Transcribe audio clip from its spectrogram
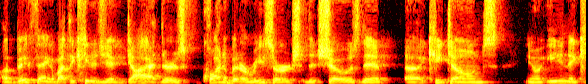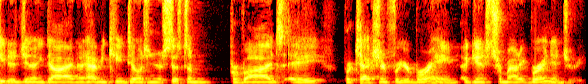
A big thing about the ketogenic diet, there's quite a bit of research that shows that uh, ketones, you know, eating a ketogenic diet and having ketones in your system provides a protection for your brain against traumatic brain injury.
